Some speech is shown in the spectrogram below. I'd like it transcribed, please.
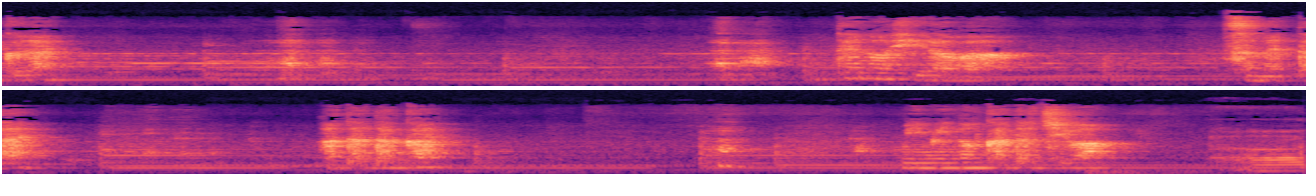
くらい？手のひらは冷たい？温かい？耳の形は？Ah.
